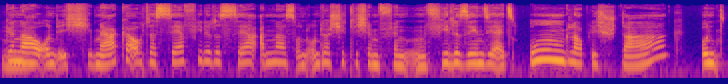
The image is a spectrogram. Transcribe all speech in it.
mhm. genau. Und ich merke auch, dass sehr viele das sehr anders und unterschiedlich empfinden. Viele sehen sie als unglaublich stark und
